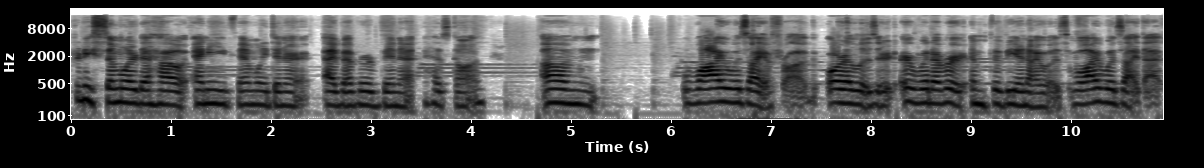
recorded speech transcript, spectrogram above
pretty similar to how any family dinner I've ever been at has gone. Um, why was I a frog or a lizard or whatever amphibian I was? Why was I that?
